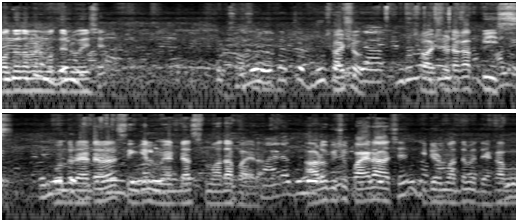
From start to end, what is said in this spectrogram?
বন্ধ দামের মধ্যে রয়েছে। ছয়শো ছয়শো টাকা পিস বন্ধুরা, এটা সিঙ্গেল ম্যাডাস মাদা পায়রা। আরও কিছু পায়রা আছে, ভিডিওর মাধ্যমে দেখাবো।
